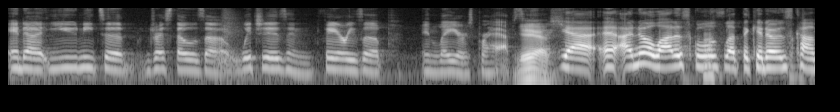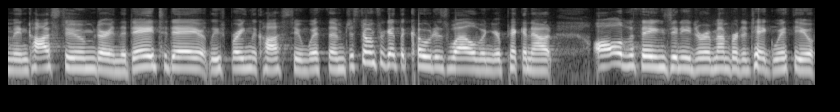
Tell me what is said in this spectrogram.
And uh, you need to dress those uh, witches and fairies up in layers, perhaps. Yes. Yeah, I know a lot of schools let the kiddos come in costume during the day today, or at least bring the costume with them. Just don't forget the coat as well when you're picking out all the things you need to remember to take with you.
